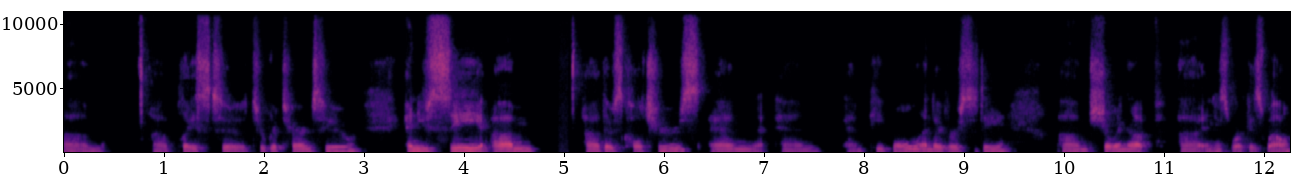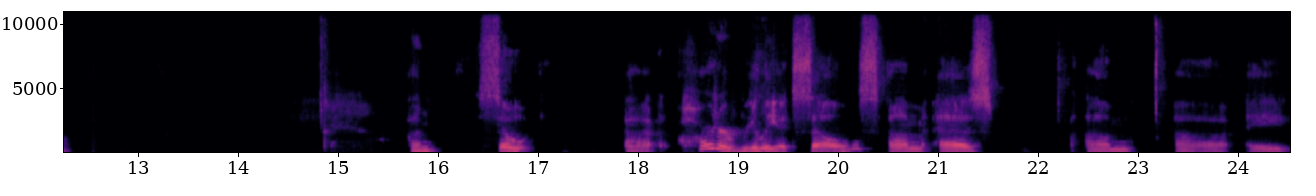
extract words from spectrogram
um, place to, to return to. And you see um, there's cultures and, and and people and diversity um, showing up uh, in his work as well. Um, so uh, Harter really excels um, as um, uh, a,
